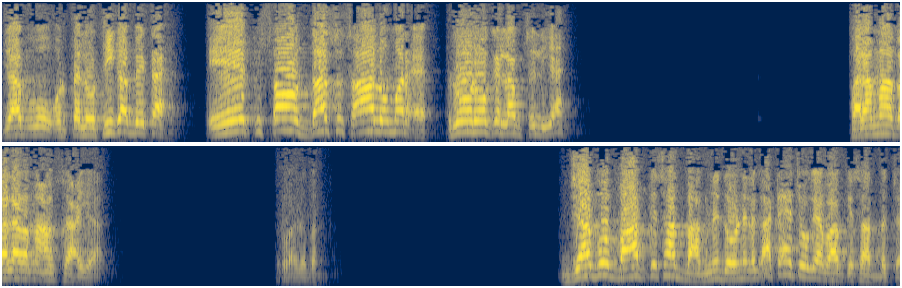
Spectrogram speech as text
جب وہ اور پلوٹی کا بیٹا ہے۔ ایک سو دس سال عمر ہے، رو رو کے لب سے لیا ہے فلما بلا گما بند۔ جب وہ باپ کے ساتھ بھاگنے دوڑنے لگا، اٹیچ ہو گیا باپ کے ساتھ بچہ۔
